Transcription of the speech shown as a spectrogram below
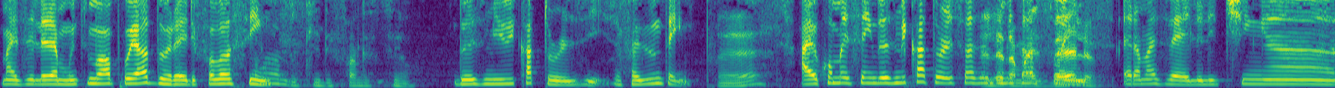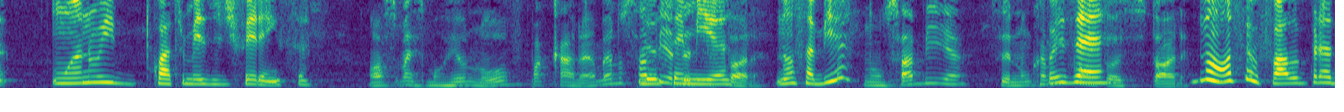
Mas ele era muito meu apoiador. Aí ele falou assim: Quando que ele faleceu? 2014, já faz um tempo. É? Aí eu comecei em 2014 a fazer Ele as era mais imitações. Era mais velho, ele tinha um ano e quatro meses de diferença. Nossa, mas morreu novo pra caramba. Eu não sabia dessa Leucemia. história. Não sabia? Não sabia. Você nunca Pois me é. contou essa história. Nossa, eu falo pra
